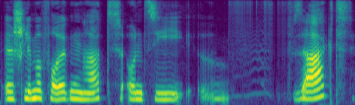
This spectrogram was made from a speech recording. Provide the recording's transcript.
äh, schlimme Folgen hat und sie äh, sagt,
